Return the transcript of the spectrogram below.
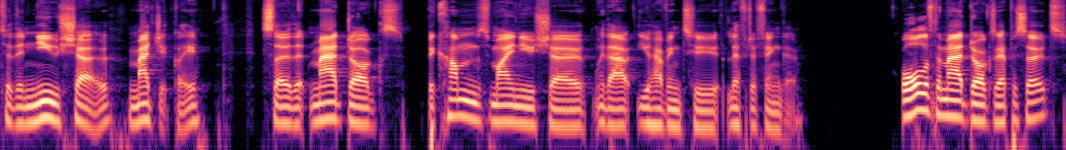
to the new show magically so that Mad Dogs becomes my new show without you having to lift a finger. All of the Mad Dogs episodes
